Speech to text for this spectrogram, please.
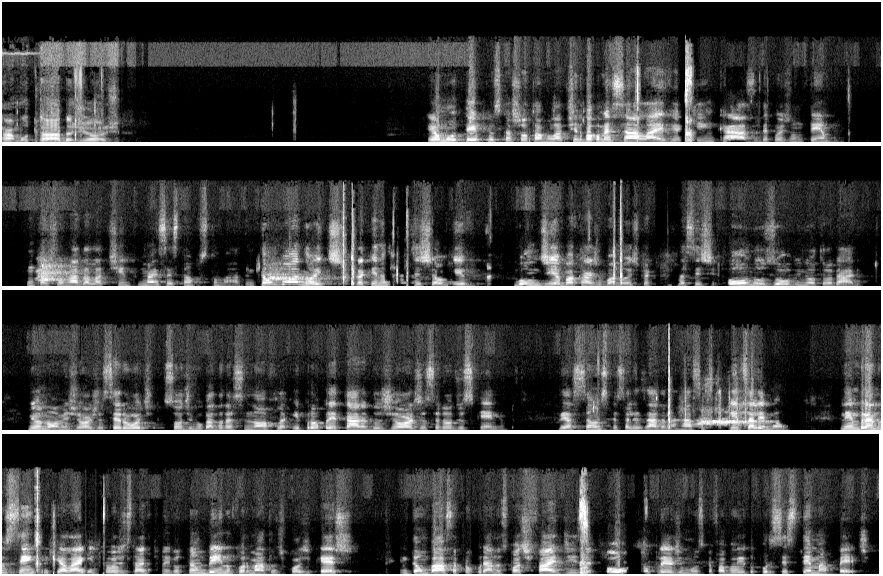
Tá mutada, Jorge. Eu mutei porque os cachorros estavam latindo. Vou começar a live aqui em casa depois de um tempo, com cachorrada latindo, mas vocês estão acostumados. Então, boa noite para quem não assiste ao vivo. Bom dia, boa tarde, boa noite para quem nos assiste ou nos ouve em outro horário. Meu nome é Jorge Cerode, sou divulgadora sinófila e proprietária do Jorge Cerode Canyon, criação especializada na raça Spitz alemão. Lembrando sempre que a live de hoje está disponível também no formato de podcast, então basta procurar no Spotify, Deezer ou seu player de música favorito por Sistema PET.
